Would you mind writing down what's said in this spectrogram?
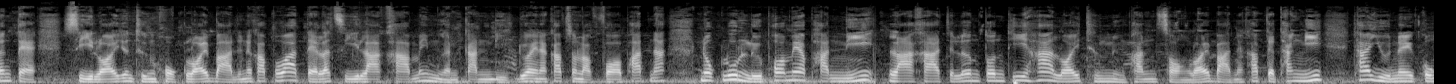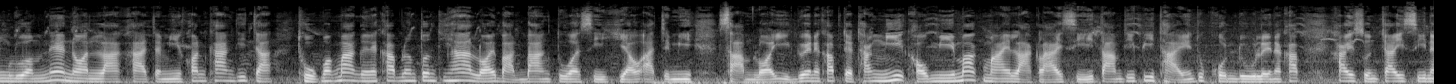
ตั้งแต่ 400 จนถึง 600 บาทเลยนะครับ เพราะว่าแต่ละสีราคาไม่เหมือนกันอีกด้วยนะครับสำหรับฟอร์พัดนะ นกรุ่นหรือพ่อแม่พันธุ์นี้ ราคาจะเริ่มต้นที่ 500 ถึง 1,200 บาทนะครับ แต่ทั้งนี้ถ้าอยู่ในกรงรวมแน่นอนราคาจะมีค่อนข้างที่จะถูกมากๆเลยนะครับ เริ่มต้นที่ 500 บาทบางตัวสีเขียวอาจจะมี 300 อีกด้วยนะครับ แต่ทั้งนี้เขามีมากมายหลากหลายสีตามที่พี่ถ่ายให้ทุกคนดูเลยนะครับ ใครสนใจสีไหน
